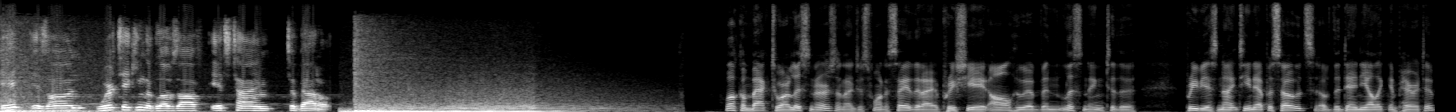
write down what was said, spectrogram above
It is on. We're taking the gloves off. It's time to battle. Welcome back to our listeners, and I just want to say that I appreciate all who have been listening to the previous 19 episodes of the Danielic Imperative,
